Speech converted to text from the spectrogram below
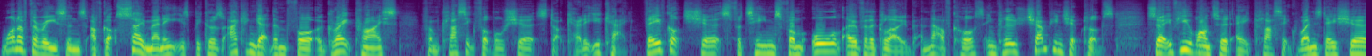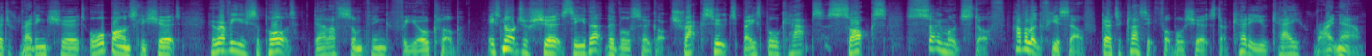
One of the reasons I've got so many is because I can get them for a great price from classicfootballshirts.co.uk. They've got shirts for teams from all over the globe, and that of course includes championship clubs. So if you wanted a classic Wednesday shirt, Reading shirt, or Barnsley shirt, whoever you support, they'll have something for your club. It's not just shirts either, they've also got tracksuits, baseball caps, socks, so much stuff. Have a look for yourself. Go to classicfootballshirts.co.uk right now.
